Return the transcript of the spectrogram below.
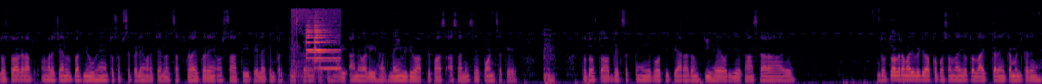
दोस्तों, अगर आप हमारे चैनल पर न्यू हैं तो सबसे पहले हमारा चैनल सब्सक्राइब करें और साथ ही बेल आइकन पर क्लिक करें ताकि हमारी आने वाली हर नई वीडियो आपके पास आसानी से पहुँच सके। तो दोस्तों आप देख सकते हैं ये बहुत ही प्यारा डंकी है और ये घास खा रहा है। दोस्तों अगर हमारी वीडियो आपको पसंद आई हो तो लाइक करें, कमेंट करें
